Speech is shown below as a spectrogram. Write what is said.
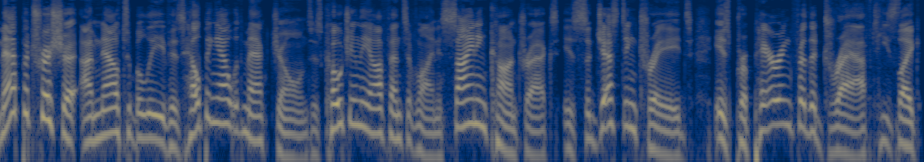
Matt Patricia, I'm now to believe, is helping out with Mac Jones, is coaching the offensive line, is signing contracts, is suggesting trades, is preparing for the draft. He's like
